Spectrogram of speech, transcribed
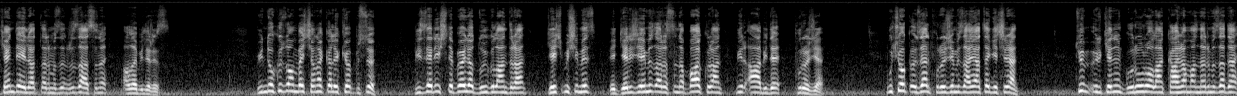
kendi evlatlarımızın rızasını alabiliriz. 1915 Çanakkale Köprüsü bizleri işte böyle duygulandıran, geçmişimiz ve geleceğimiz arasında bağ kuran bir abide proje. Bu çok özel projemizi hayata geçiren, tüm ülkenin gururu olan kahramanlarımıza da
